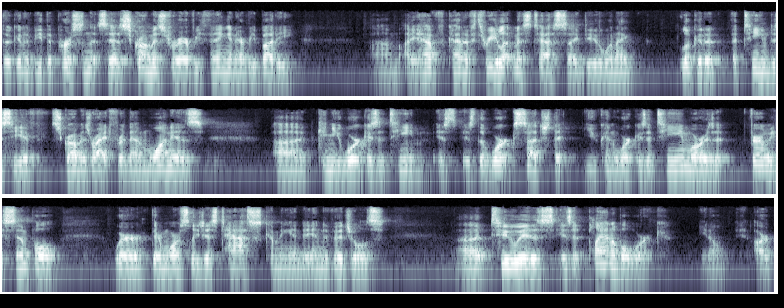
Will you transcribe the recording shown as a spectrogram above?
going to be the person that says Scrum is for everything and everybody. Um, I have kind of three litmus tests I do when I look at a, a team to see if Scrum is right for them. One is, uh, can you work as a team? Is is the work such that you can work as a team, or is it fairly simple, where they're mostly just tasks coming into individuals? Uh, two is is it plannable work? You know, are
